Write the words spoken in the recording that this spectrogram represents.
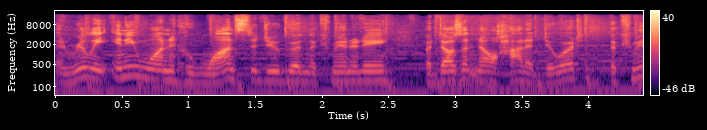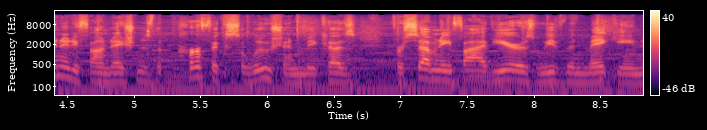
And really, anyone who wants to do good in the community but doesn't know how to do it, the Community Foundation is the perfect solution because for 75 years we've been making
